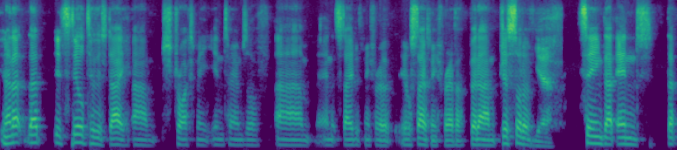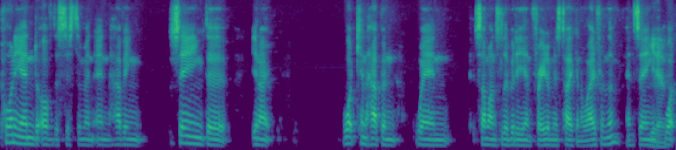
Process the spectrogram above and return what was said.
you know that that it still to this day um, strikes me in terms of um, and it stayed with me for it'll stay with me forever. But um, just sort of yeah, seeing that end that pointy end of the system and, and having seeing the you know what can happen when someone's liberty and freedom is taken away from them and seeing yeah, what,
